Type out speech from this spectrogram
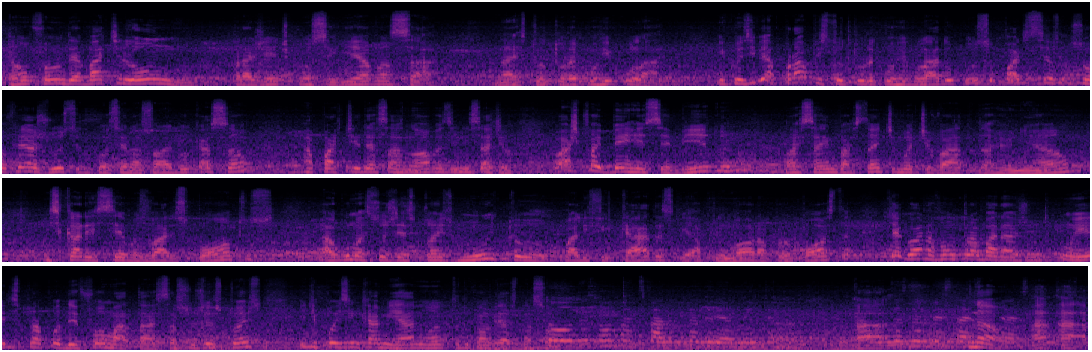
Então foi um debate longo para a gente conseguir avançar na estrutura curricular. Inclusive, a própria estrutura curricular do curso pode ser, sofrer ajuste do Conselho Nacional de Educação a partir dessas novas iniciativas. Eu acho que foi bem recebido, nós saímos bastante motivados da reunião, esclarecemos vários pontos, algumas sugestões muito qualificadas que aprimoram a proposta, e agora vamos trabalhar junto com eles para poder formatar essas sugestões e depois encaminhar no âmbito do Congresso Nacional. Todos vão participar do programa, então? Ah, Todas as universidades não, a, a,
